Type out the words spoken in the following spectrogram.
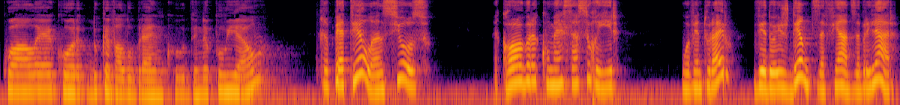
Qual é a cor do cavalo branco de Napoleão? Repete ele, ansioso. A cobra começa a sorrir. O aventureiro vê dois dentes afiados a brilhar.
